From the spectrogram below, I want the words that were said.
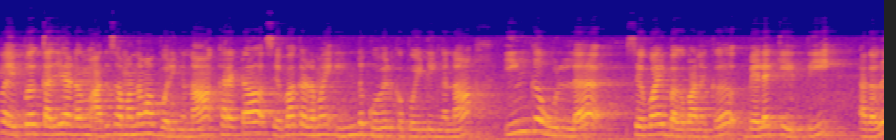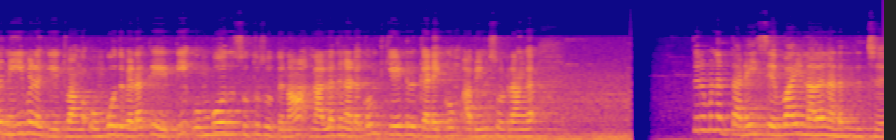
வைப்பு வாய்ப்பு கல்யாணம் அது சம்மந்தமாக போறீங்கன்னா கரெக்டா செவ்வாய்க்கிழமை இந்த கோவிலுக்கு போயிட்டீங்கன்னா இங்க உள்ள செவ்வாய் பகவானுக்கு விளக்கேத்தி அதாவது நெய் விளக்கு ஏற்றுவாங்க ஒன்பது விளக்கு ஏத்தி ஒம்பது சுத்து சுத்துனா நல்லது நடக்கும் கேட்டது கிடைக்கும் அப்படின்னு சொல்றாங்க. திருமண தடை செவ்வாயினால் நடந்துச்சு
